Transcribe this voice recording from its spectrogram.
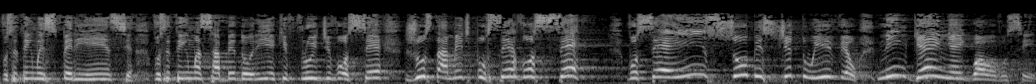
você tem uma experiência, você tem uma sabedoria que flui de você justamente por ser você. Você é insubstituível. Ninguém é igual a você.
